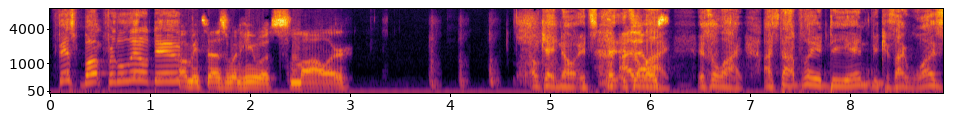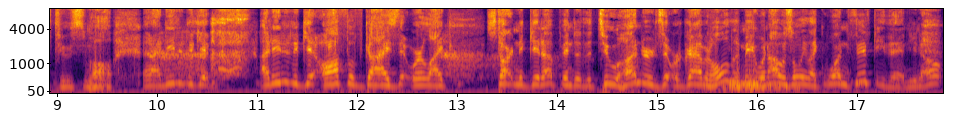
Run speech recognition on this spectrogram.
Fist bump for the little dude. Homie says when he was smaller. Okay, no, it's it's I- a lie. was- It's a lie. I stopped playing D end because I was too small, and I needed to get I needed to get off of guys that were like starting to get up into the two hundreds that were grabbing hold of me when I was only like one fifty. Then you know,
